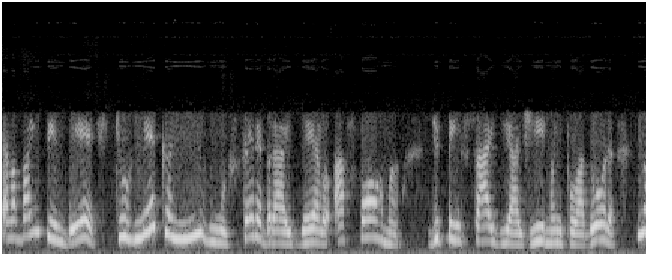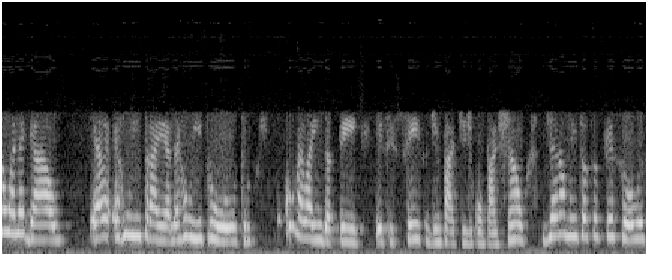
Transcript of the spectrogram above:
ela vai entender que os mecanismos cerebrais dela, a forma de pensar e de agir manipuladora, não é legal. É, é ruim para ela, é ruim para o outro como ela ainda tem esse senso de empatia e de compaixão, geralmente essas pessoas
